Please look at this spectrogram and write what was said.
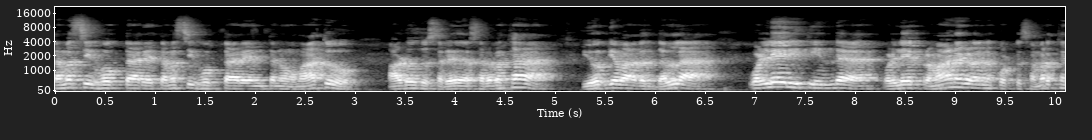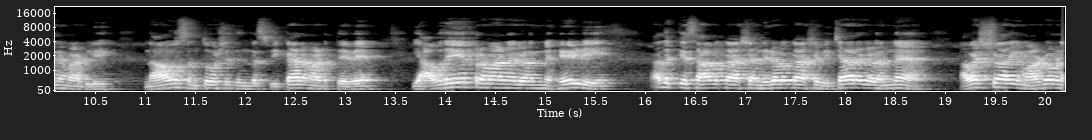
ತಮಸ್ಸಿಗೆ ಹೋಗ್ತಾರೆ ತಮಸ್ಸಿಗೆ ಹೋಗ್ತಾರೆ ಅಂತ ನಾವು ಮಾತು ಆಡೋದು ಸರ, ಸರ್ವಥಾ ಯೋಗ್ಯವಾದದ್ದಲ್ಲ. ಒಳ್ಳೆಯ ರೀತಿಯಿಂದ ಒಳ್ಳೆಯ ಪ್ರಮಾಣಗಳನ್ನು ಕೊಟ್ಟು ಸಮರ್ಥನೆ ಮಾಡಲಿ, ನಾವು ಸಂತೋಷದಿಂದ ಸ್ವೀಕಾರ ಮಾಡುತ್ತೇವೆ, ಯಾವುದೇ ಪ್ರಮಾಣಗಳನ್ನು ಹೇಳಿ ಅದಕ್ಕೆ ಸಾವಕಾಶ, ನಿರವಕಾಶ ವಿಚಾರಗಳನ್ನು ಅವಶ್ಯವಾಗಿ ಮಾಡೋಣ.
